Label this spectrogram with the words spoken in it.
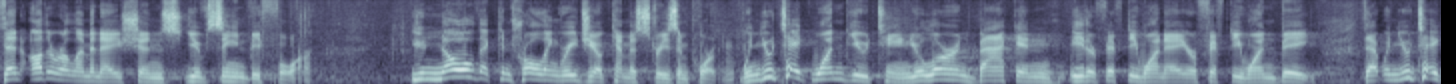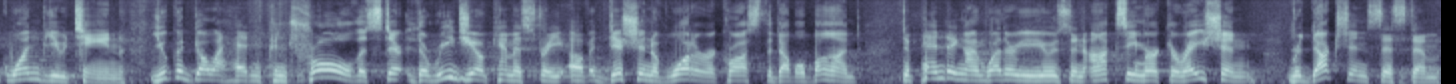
than other eliminations you've seen before. You know that controlling regiochemistry is important. When you take 1-butene, you learned back in either 51A or 51B that when you take 1-butene, you could go ahead and control the, the regiochemistry of addition of water across the double bond depending on whether you used an oxymercuration reduction system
